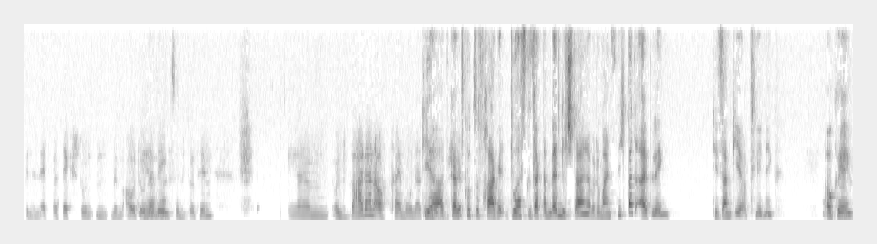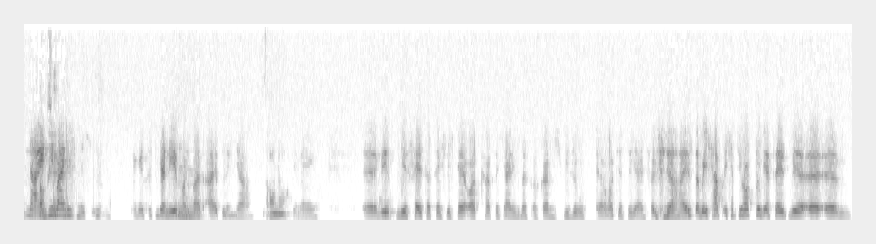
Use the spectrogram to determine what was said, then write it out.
bin in etwa sechs Stunden mit dem Auto ja, unterwegs bis dorthin. Ähm, und war dann auch drei Monate. Ja, ganz Stück. kurze Frage. Du hast gesagt am Wendelstein, aber du meinst nicht Bad Aibling, die St. Georg Klinik. Okay. Nein, okay. die meine ich nicht. Aber es ist in der Nähe von mhm. Bad Aibling, ja. Auch noch. Genau. äh, mir, mir, fällt tatsächlich der Ort gerade nicht ein. Ich weiß auch gar nicht, wieso der Ort jetzt nicht einfällt, wie der heißt. Aber ich habe ich hab die Hoffnung, er fällt mir äh, ähm,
